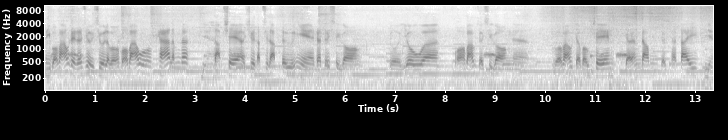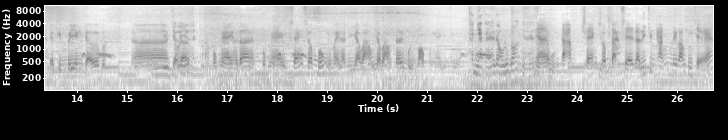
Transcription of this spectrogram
đi bỏ báo ra đó chứ hồi xưa là bỏ, bỏ báo khá lắm đó Dạ. đạp xe hồi xưa đạp xe đạp từ ở nhà ra tới Sài Gòn rồi vô ờ, bỏ báo chợ Sài Gòn nè bỏ báo chợ Bầu Sen chợ An Đông chợ Xà Tây Dạ. chợ Kim Biên chợ à, nhiêu chợ thầy? à, một ngày hồi đó một ngày sáng sớm 4 giờ mấy là đi giao báo giao báo tới 11 12 giờ trưa Thầy nhà thầy ở đâu lúc đó? Nhà thầy ở đâu? nhà ở quận 8 sáng sớm đạp xe ra Lý Chính Thắng lấy báo tuổi trẻ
